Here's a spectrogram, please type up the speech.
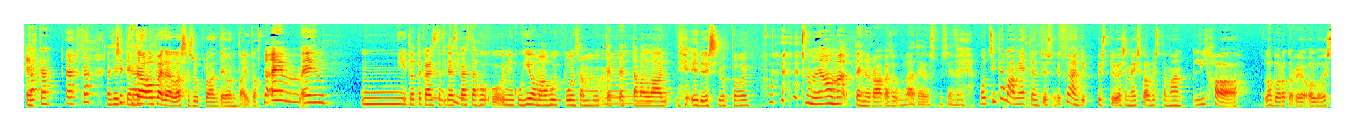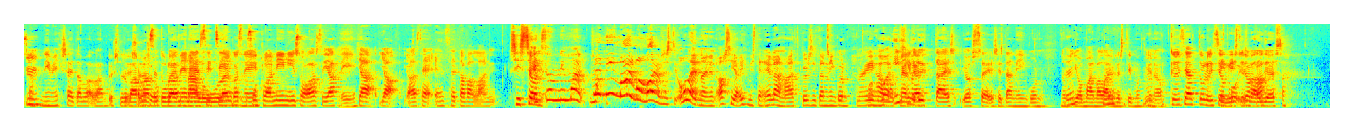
Ehkä. Ehkä. Ja Ja sit sitten tehdä pitää sitä- opetella se suklaan teon taito. No ei, ei mm, niin, totta kai sitä pitäisi päästä hu, hu, niinku hiomaan huippuunsa, mutta et, et tavallaan... Edes jotain. No, mä tiedän, oon mä tehnyt raakasuklaata joskus. Mutta sitä mä oon miettinyt, että jos nykyäänkin pystyy esimerkiksi valmistamaan lihaa laboratorio-oloissa, mm. niin miksei tavallaan pysty... Kyllä varmaan se on tulee menee mä sit luulen, siihen, koska niin. suklaa on niin iso asia. Niin. Ja, ja, ja se, se tavallaan... Siis se on, Eikö se ole niin ma- se on niin maailmanlaajuisesti olennainen asia ihmisten elämään, että kyllä sitä niin kuin, No ihan, melkein. ihmetyttäisi, jos ei sitä niin kuin, no mm. joo maailmanlaajuisesti, mutta you know, Kyllä sieltä tulisi joku, joka,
